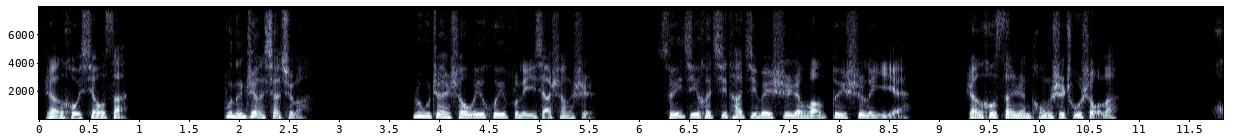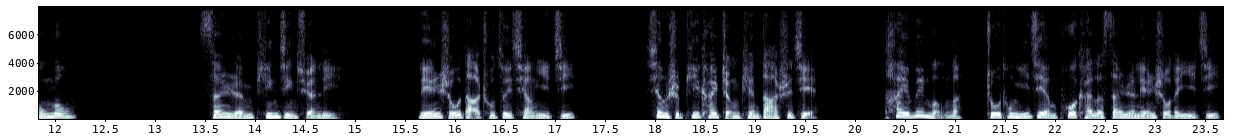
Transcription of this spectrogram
然后消散。不能这样下去了。陆战稍微恢复了一下伤势，随即和其他几位食人王对视了一眼，然后三人同时出手了。轰隆！三人拼尽全力，联手打出最强一击。像是劈开整片大世界，太威猛了！周通一剑破开了三人联手的一击，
